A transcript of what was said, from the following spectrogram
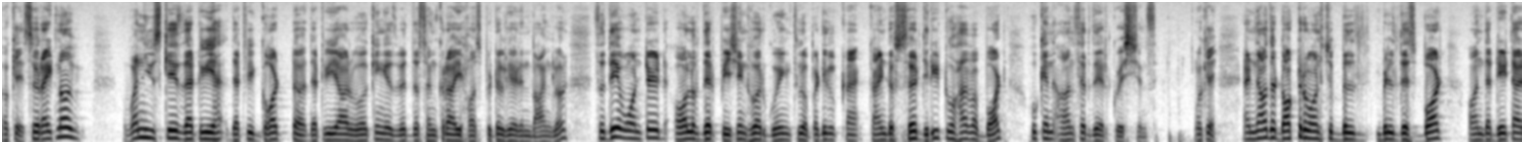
Okay, so right now one use case that we that we got uh, that we are working is with the Sankara Hospital here in Bangalore. So they wanted all of their patients who are going through a particular kind of surgery to have a bot who can answer their questions. Okay, and now the doctor wants to build build this bot on the data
